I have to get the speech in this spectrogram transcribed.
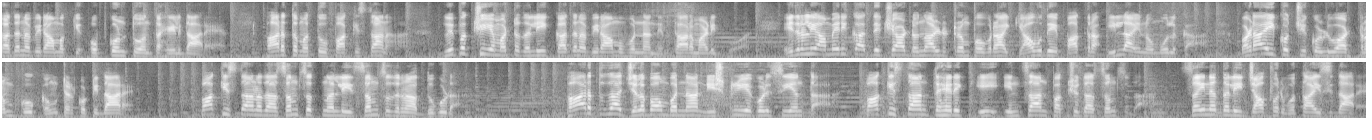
ಕದನ ವಿರಾಮಕ್ಕೆ ಒಪ್ಕೊಂತು ಅಂತ ಹೇಳಿದ್ದಾರೆ. ಭಾರತ ಮತ್ತು ಪಾಕಿಸ್ತಾನ ದ್ವಿಪಕ್ಷೀಯ ಮಟ್ಟದಲ್ಲಿ ಕದನ ವಿರಾಮವನ್ನು ನಿರ್ಧಾರ ಮಾಡಿದ್ವು. ಇದರಲ್ಲಿ ಅಮೆರಿಕ ಅಧ್ಯಕ್ಷ ಡೊನಾಲ್ಡ್ ಟ್ರಂಪ್ ಅವರ ಯಾವುದೇ ಪಾತ್ರ ಇಲ್ಲ ಎನ್ನುವ ಮೂಲಕ ಬಡಾಯಿ ಕೊಚ್ಚಿಕೊಳ್ಳುವ ಟ್ರಂಪ್ಗೂ ಕೌಂಟರ್ ಕೊಟ್ಟಿದ್ದಾರೆ. ಪಾಕಿಸ್ತಾನದ ಸಂಸತ್ನಲ್ಲಿ ಸಂಸದನ ದುಗುಡ. ಭಾರತದ ಜಲಬಾಂಬನ್ನ ನಿಷ್ಕ್ರಿಯಗೊಳಿಸಿ ಅಂತ ಪಾಕಿಸ್ತಾನ್ ತೆಹರಿಕ್ ಇ ಇನ್ಸಾನ್ ಪಕ್ಷದ ಸಂಸದ ಸೈನದ್ ಅಲಿ ಜಾಫರ್ ಒತ್ತಾಯಿಸಿದ್ದಾರೆ.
